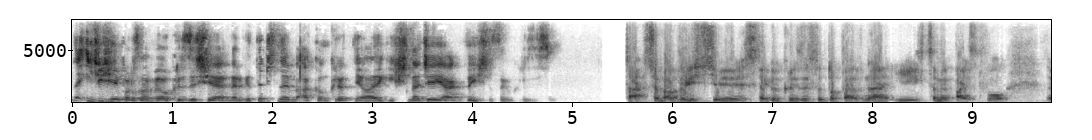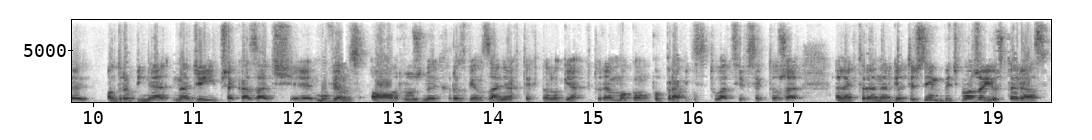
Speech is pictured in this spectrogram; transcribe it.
No i dzisiaj porozmawiamy o kryzysie energetycznym, a konkretnie o jakichś nadziejach wyjścia z tego kryzysu. Tak, trzeba wyjść e, z tego kryzysu, to pewne i chcemy Państwu e, odrobinę nadziei przekazać, mówiąc o różnych rozwiązaniach, technologiach, które mogą poprawić sytuację w sektorze elektroenergetycznym. Być może już teraz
